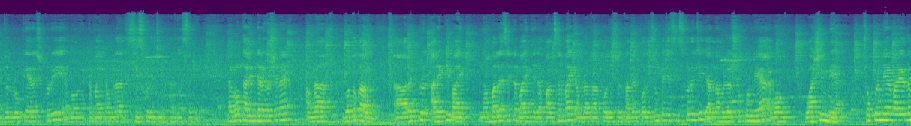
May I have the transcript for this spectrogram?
একজন লোককে অ্যারেস্ট করি এবং একটা বাইক আমরা সিজ করেছি তার কাছ থেকে। এবং তার ইন্টারোগেশনে আমরা গতকাল আরেকটু, আরেকটি বাইক নাম্বারলেস একটা বাইক যেটা পালসার বাইক আমরা তার পজিশন তাদের পজিশন থেকে সিজ করেছি, যার নাম হলো শুকুর মিয়া এবং ওয়াসিম মিয়া। শুকুর মিয়ার বাড়ি হলো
